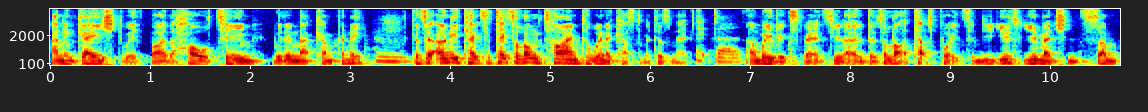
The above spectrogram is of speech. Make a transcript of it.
and engaged with by the whole team within that company. Because mm. it only takes it takes a long time to win a customer doesn't it? It does. And we've experienced you know there's a lot of touch points. And you you, you mentioned some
